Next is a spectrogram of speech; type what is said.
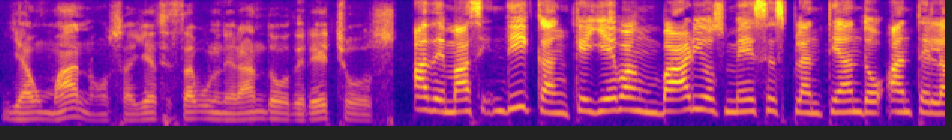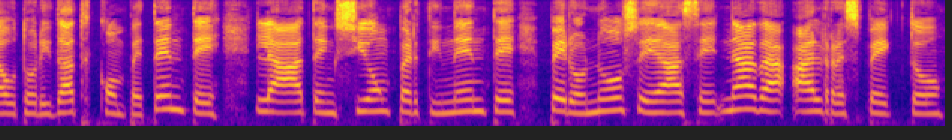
ya humano, o sea, ya se está vulnerando derechos. Además, indican que llevan varios meses planteando ante la autoridad competente la atención pertinente, pero no se hace nada al respecto.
